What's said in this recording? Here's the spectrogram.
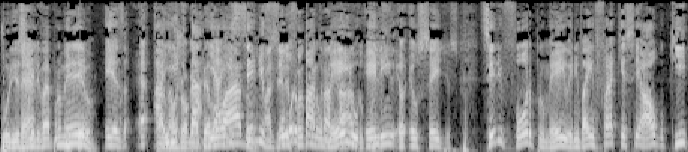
Por isso que ele vai pro meio. Entende? Exa é, Pra aí não jogar tá. pelo e aí, lado. Se ele Mas for ele foi para o meio, ele, eu, eu sei disso. Se ele for para o meio, ele vai enfraquecer algo que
